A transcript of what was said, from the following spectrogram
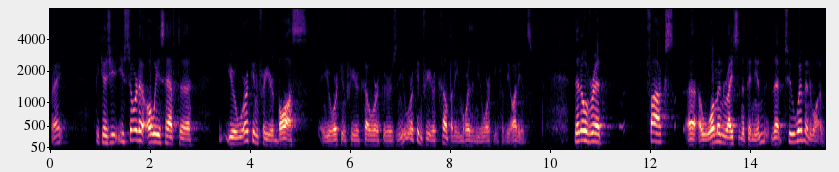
right? Because you, you sort of always have to, you're working for your boss and you're working for your coworkers and you're working for your company more than you're working for the audience. Then over at Fox, uh, a woman writes an opinion that two women won.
